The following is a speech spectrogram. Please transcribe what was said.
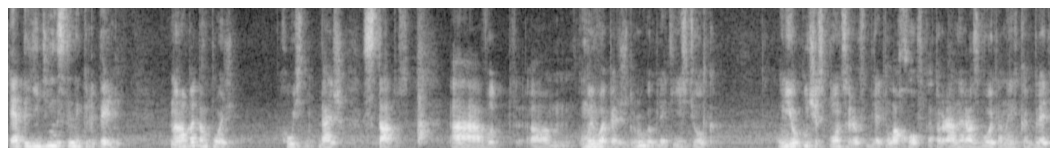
Это единственный критерий. Но об этом позже. Хуй с ним. Дальше. Статус. А вот эм, у моего, опять же, друга, блядь, есть телка. У нее куча спонсоров, блядь, лохов, которые она разводит. Она их, как, блядь,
